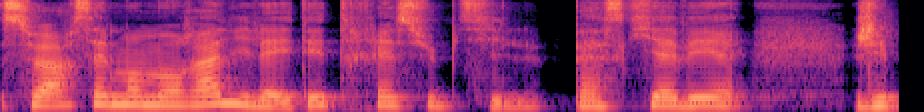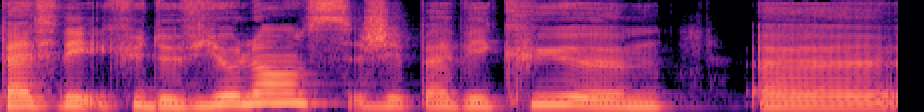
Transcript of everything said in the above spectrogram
ce harcèlement moral, il a été très subtil parce qu'il y avait, j'ai pas vécu de violence, j'ai pas vécu, euh, euh,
